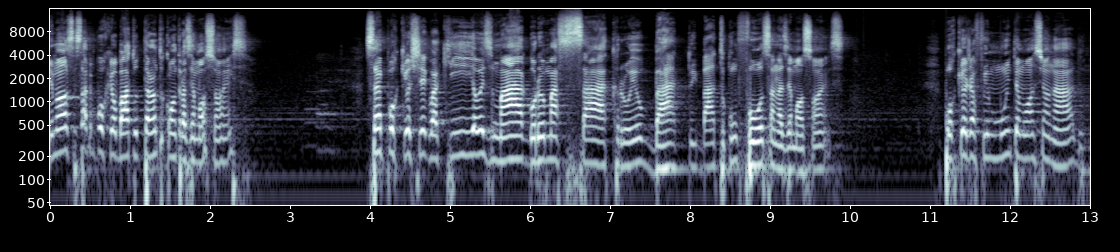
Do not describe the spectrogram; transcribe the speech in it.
Irmão, você sabe por que eu bato tanto contra as emoções? Sabe por que eu chego aqui, eu esmagro, eu massacro, eu bato e bato com força nas emoções? Porque eu já fui muito emocionado.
